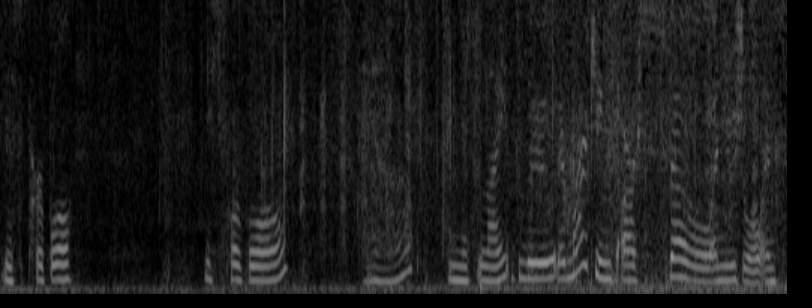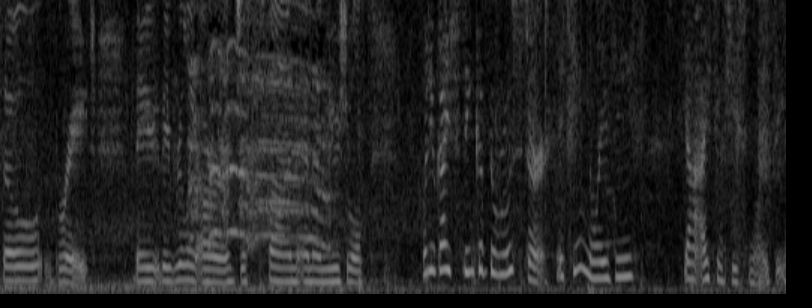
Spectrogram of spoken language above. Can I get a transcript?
Miss Purple, Miss Purple, and Miss Light Blue. Their markings are so unusual and so great. They, they really are just fun and unusual. What do you guys think of the rooster? Is he noisy? Yeah, I think he's noisy.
